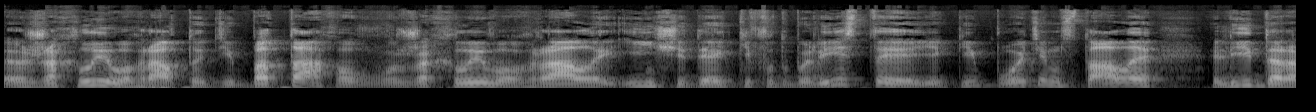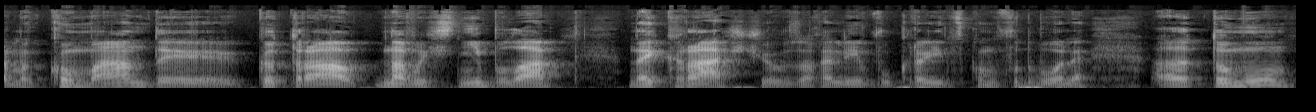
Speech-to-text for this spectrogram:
Е, жахливо грав тоді Батахов, жахливо грали інші деякі футболісти, які потім стали лідерами команди, котра навесні була найкращою взагалі в українському футболі. Е, тому.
